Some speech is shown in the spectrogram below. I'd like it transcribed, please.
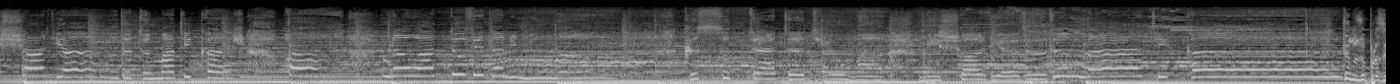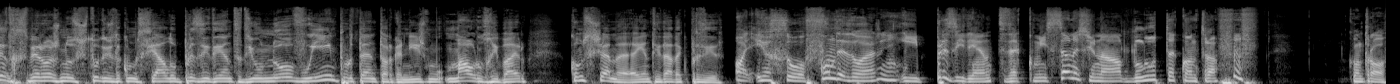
Uma mishória de temáticas. Oh, não há dúvida nenhuma que se trata de uma mishória de temáticas. Temos o prazer de receber hoje nos estúdios da comercial o presidente de um novo e importante organismo, Mauro Ribeiro. Como se chama a entidade a que preside? Olha, eu sou fundador e presidente da Comissão Nacional de Luta contra o. Contra o.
